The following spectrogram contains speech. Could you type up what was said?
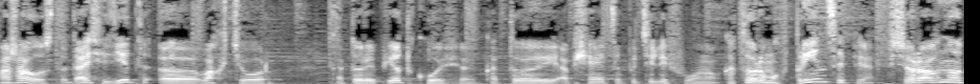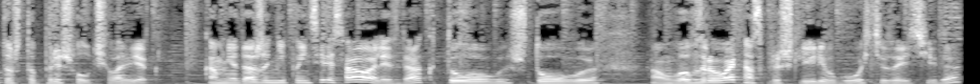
пожалуйста, да, сидит э, вахтер, который пьет кофе, который общается по телефону, которому, в принципе, все равно то, что пришел человек. Ко мне даже не поинтересовались, да, кто вы, что вы, вы взрывать нас пришли или в гости зайти, да.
